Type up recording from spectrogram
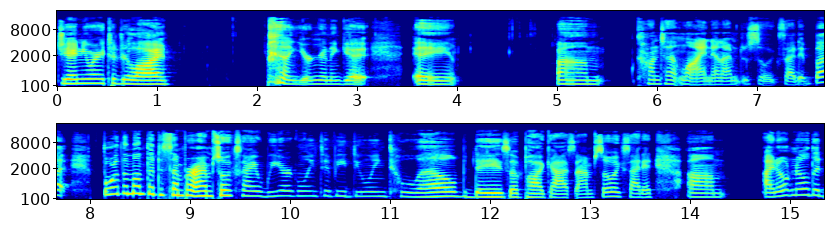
January to July, you're gonna get a um content line and I'm just so excited. But for the month of December, I'm so excited. We are going to be doing 12 days of podcast. I'm so excited. Um I don't know that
